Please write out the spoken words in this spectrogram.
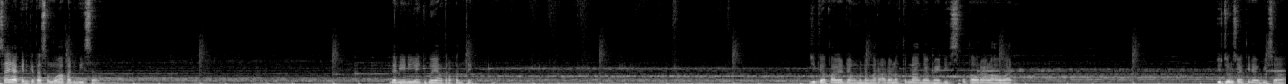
Saya yakin kita semua akan bisa. Dan ini juga yang terpenting. Jika kalian yang mendengar adalah tenaga medis atau relawan. Jujur saya tidak bisa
